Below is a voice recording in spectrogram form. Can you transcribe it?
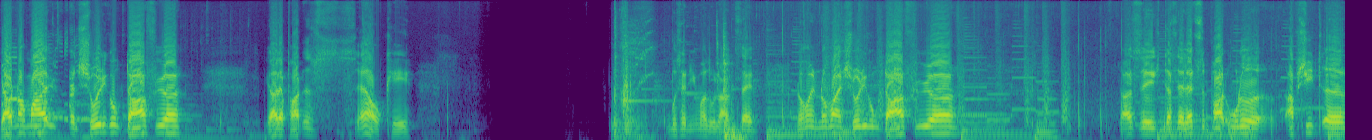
Ja, und nochmal Entschuldigung dafür. Ja, der Part ist ja okay. Muss ja nicht immer so lang sein. Nochmal, nochmal Entschuldigung dafür, dass ich, dass der letzte Part ohne Abschied, äh,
